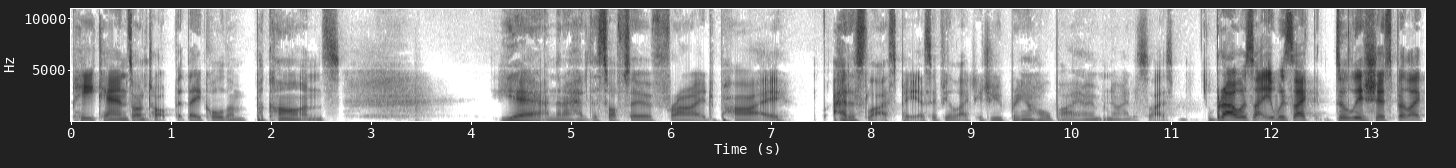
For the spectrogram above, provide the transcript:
pecans on top, but they call them pecans. Yeah, and then I had the soft serve fried pie I had a slice. P.S. If you like, did you bring a whole pie home? No, I had a slice. But I was like, it was like delicious, but like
